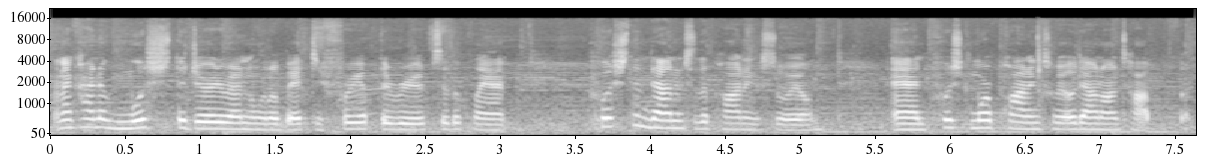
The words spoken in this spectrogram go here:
And I kind of mushed the dirt around a little bit to free up the roots of the plant, pushed them down into the potting soil, and pushed more potting soil down on top of them.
